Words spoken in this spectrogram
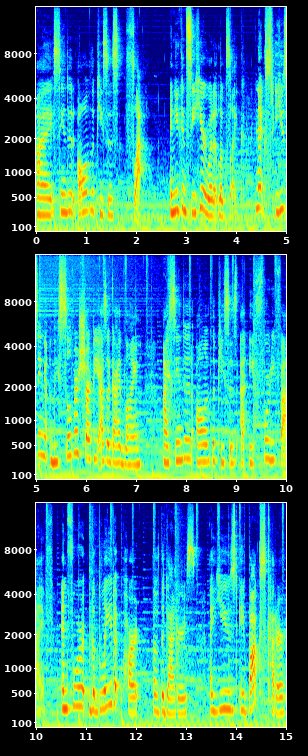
I sanded all of the pieces flat, and you can see here what it looks like. Next, using the silver sharpie as a guideline, I sanded all of the pieces at a 45. And for the blade part of the daggers, I used a box cutter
